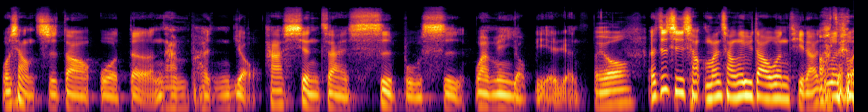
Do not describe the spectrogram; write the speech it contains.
我想知道我的男朋友他现在是不是外面有别人？”哎呦，哎，这其实常蛮常遇到问题的，就是说，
